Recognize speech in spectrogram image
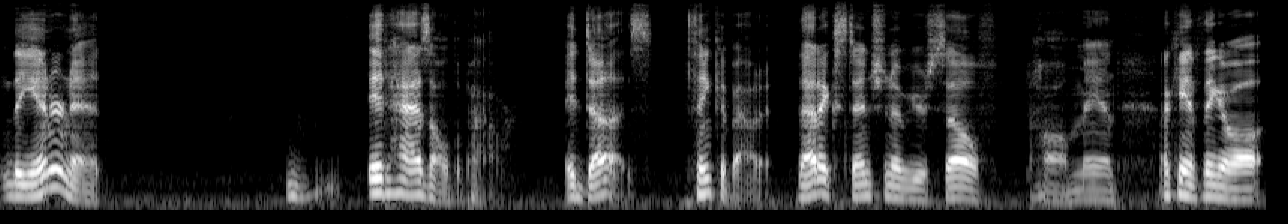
the internet, it has all the power. It does. Think about it. That extension of yourself, oh man, I can't think of all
